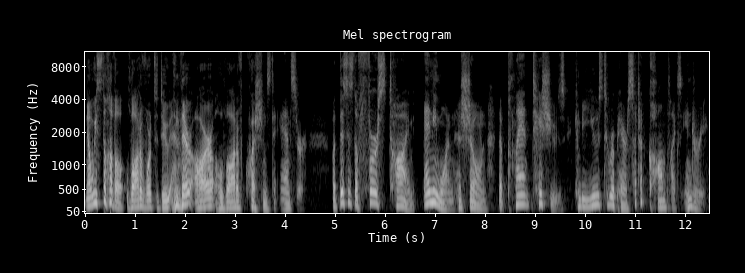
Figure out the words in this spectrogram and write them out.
Now, we still have a lot of work to do, and there are a lot of questions to answer. But this is the first time anyone has shown that plant tissues can be used to repair such a complex injury.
